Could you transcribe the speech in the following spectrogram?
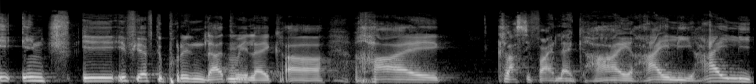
i- i- in if you have to put it in that Mm. way, like uh, high classified, like high, highly, highly,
